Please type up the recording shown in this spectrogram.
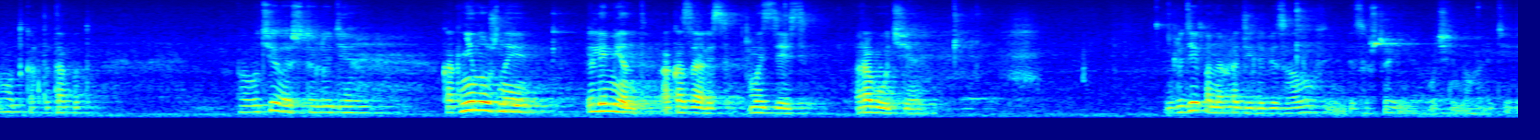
ну вот как-то так вот получилось, что люди как ненужный элемент оказались мы здесь, рабочие. Людей понаходили без голов, без ушей, и очень много людей.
